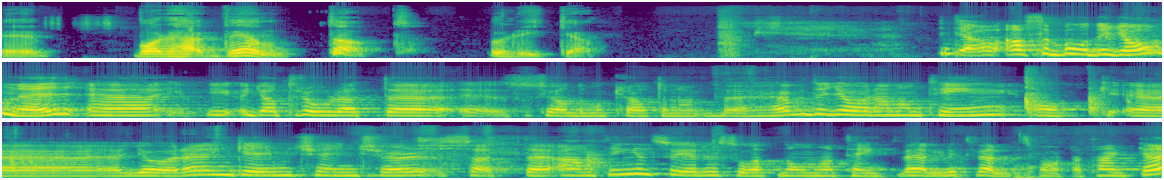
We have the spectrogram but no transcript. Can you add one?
eh, Var det här väntat Ulrika? Ja, alltså både ja och nej. Eh, jag tror att eh, Socialdemokraterna behövde göra någonting och eh, göra en game changer. Så att antingen så är det så att någon har tänkt väldigt, väldigt smarta tankar.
